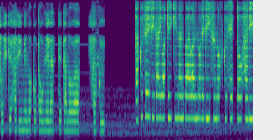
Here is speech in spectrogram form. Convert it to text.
そして初めのことを狙ってたのは、非白。学生時代は地域ナンバーワンのレディースの副ヘッドを張り、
